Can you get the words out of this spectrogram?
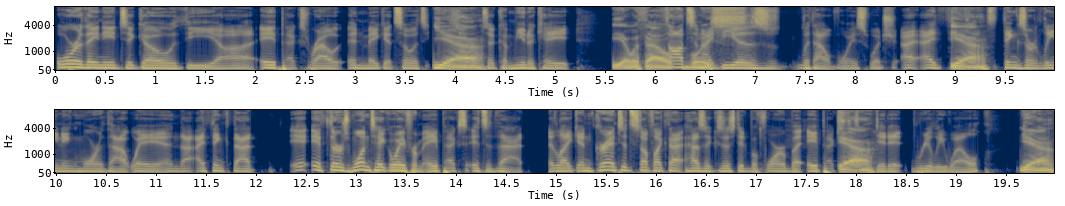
or they need to go the uh, Apex route and make it so it's yeah. to communicate yeah without thoughts voice. and ideas without voice which i, I think yeah. things are leaning more that way and i think that if there's one takeaway from apex it's that like and granted stuff like that has existed before but apex yeah. did it really well yeah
